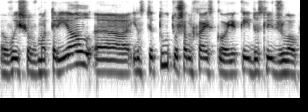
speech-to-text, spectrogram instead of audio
вийшов матеріал е, інституту шанхайського, який досліджував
